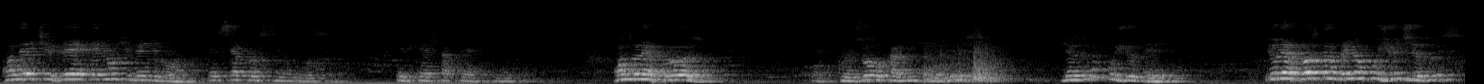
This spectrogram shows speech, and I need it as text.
Quando ele te vê, ele não te vê de longe, ele se aproxima de você. Ele quer estar perto de você. Quando o leproso é, cruzou o caminho de Jesus, Jesus não fugiu dele. E o leproso também não fugiu de Jesus.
